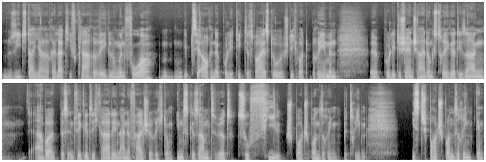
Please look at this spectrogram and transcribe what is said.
sieht da ja relativ klare Regelungen vor. Gibt es ja auch in der Politik, das weißt du, Stichwort Bremen, äh, politische Entscheidungsträger, die sagen, aber das entwickelt sich gerade in eine falsche Richtung. Insgesamt wird zu viel Sportsponsoring betrieben. Ist Sportsponsoring denn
